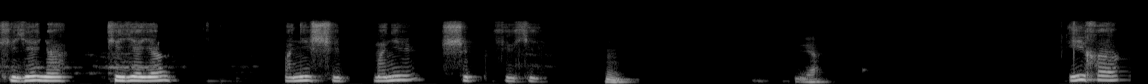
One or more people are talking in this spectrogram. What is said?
Хиея Хиея манишип Манишибхихи. Yeah. Хм. Иха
